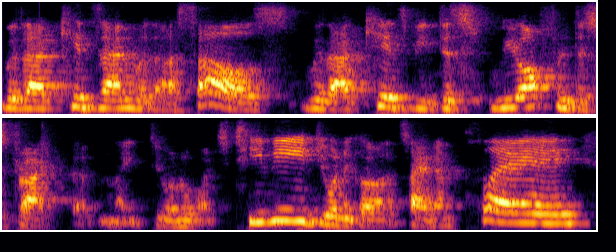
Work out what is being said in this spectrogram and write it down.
With our kids and with ourselves, with our kids, we just we often distract them. Like, do you want to watch TV? Do you want to go outside and play?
